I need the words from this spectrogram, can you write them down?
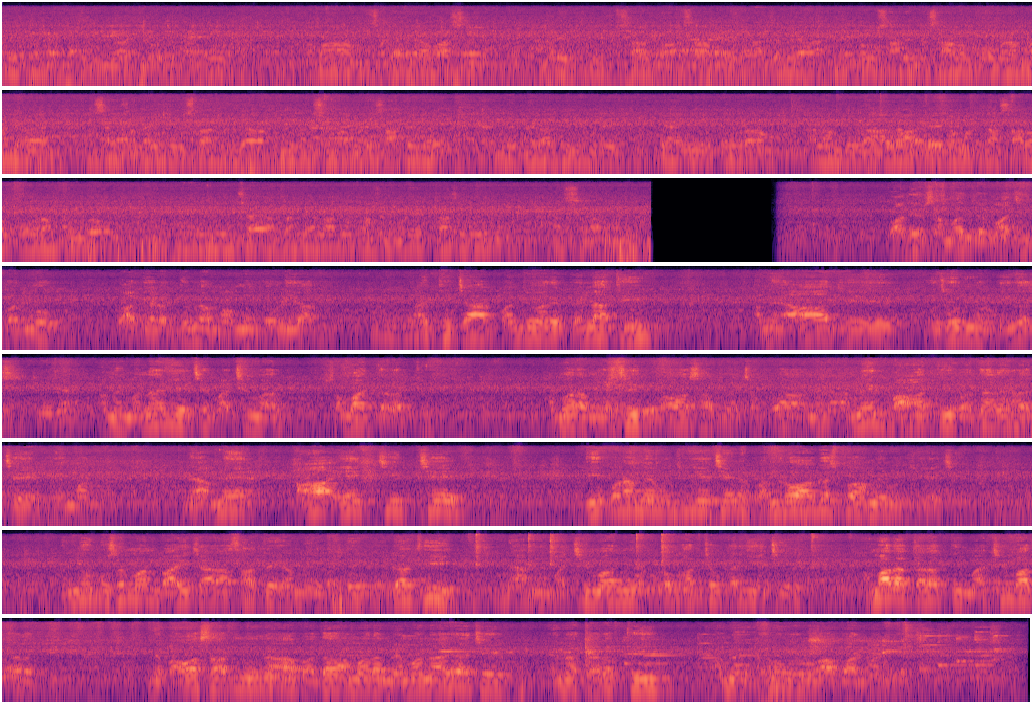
તમામ સગાયાવાસી બડે ખૂબ સાથ બड़ा साथ मेरे राज्य गया અને બહુ સારી સારો પ્રોગ્રામમાં ગયા સંસ્કૃતિ વિસ્તાર ગયા હિન્દુ મુસલમાન સાથે ગઈ અને ભેરાથી મને ત્યાંની પ્રોગ્રામ અલહમદુલ્લા આઝાદ સમાજના સારો પ્રોગ્રામ બની ગયો એની ઈચ્છા આપણને અલગ લોકો મને એકતા છે અસલામ વાઘેર સમાજના માજી પ્રમુખ વાઘેર અબ્દુલ્લા મામુ ગોળિયા આજથી ચાર પાંચ વર્ષ પહેલાંથી અમે આ જે હુઝુરનો દિવસ અમે મનાવીએ છીએ માછીમાર સમાજ તરફથી અમારા મુર્શિદ બાબા સાહેબના છોકરા અને અનેક બહારથી વધારેલા છે મહેમાન. ને અમે આ એક ચીજ છે, એ પણ અમે ઉજવીએ છીએ ને પંદરો ઓગસ્ટ પણ અમે ઉજવીએ છીએ. હિન્દુ મુસલમાન ભાઈચારા સાથે અમે બધે ભેગાથી ને અમે માછીમારનો એટલો ખર્ચો કરીએ છીએ, અમારા તરફથી, માછીમાર તરફથી. ને બાબા સાહેબનું ને આ બધા અમારા મહેમાન આવ્યા છે, એના તરફથી અમે ઘણો ઘણો આભાર માનીએ છીએ.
